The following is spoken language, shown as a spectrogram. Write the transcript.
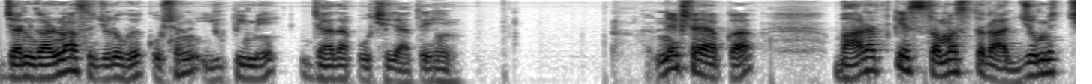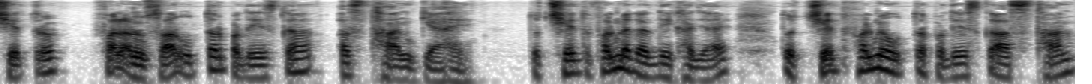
जनगणना से जुड़े हुए क्वेश्चन यूपी में ज़्यादा पूछे जाते हैं। नेक्स्ट है आपका, भारत के समस्त राज्यों में क्षेत्रफल अनुसार उत्तर प्रदेश का स्थान क्या है? तो क्षेत्रफल में अगर देखा जाए तो क्षेत्रफल में उत्तर प्रदेश का स्थान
